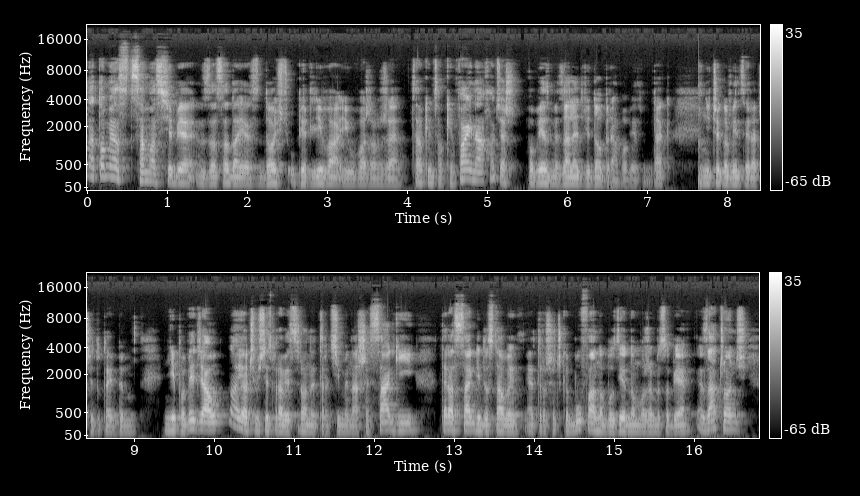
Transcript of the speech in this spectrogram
natomiast sama z siebie zasada jest dość upierdliwa i uważam, że całkiem, całkiem fajna, chociaż powiedzmy zaledwie dobra, powiedzmy, tak? Niczego więcej raczej tutaj bym nie powiedział. No i oczywiście z prawej strony tracimy nasze sagi. Teraz sagi dostały e, troszeczkę buffa, no bo z jedną możemy sobie zacząć.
